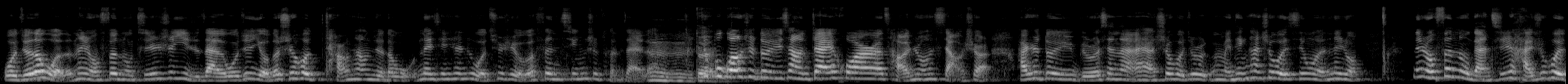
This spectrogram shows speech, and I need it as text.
我觉得我的那种愤怒其实是一直在的。我就有的时候常常觉得，我内心深处我确实有个愤青是存在的。嗯嗯，对就，不光是对于像摘花儿啊、草原这种小事儿，还是对于比如说现在，哎呀，社会就是每天看社会新闻那种。那种愤怒感其实还是会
